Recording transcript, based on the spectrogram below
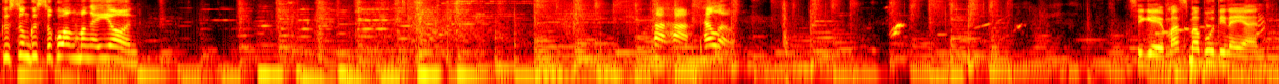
Gustong gusto ko ang mga iyon. Haha, hello. Sige, mas mabuti na yan.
